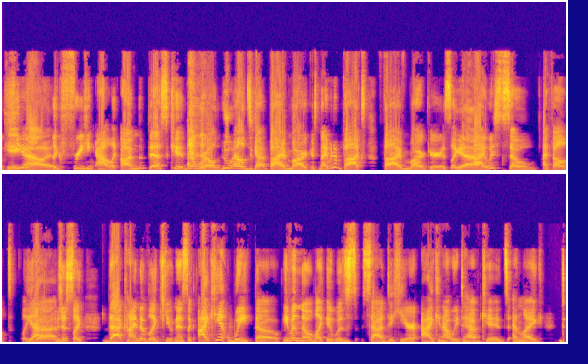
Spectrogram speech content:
freaking cute. out. Like freaking out. Like I'm the best kid in the world. Who else got five markers? Not even a box. Five markers. Like Yeah. I was so. I felt. Yeah, Yeah. It was just like that kind of like cuteness. Like I can't wait though. Even though like it was sad to hear, I cannot wait to have kids and like d-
